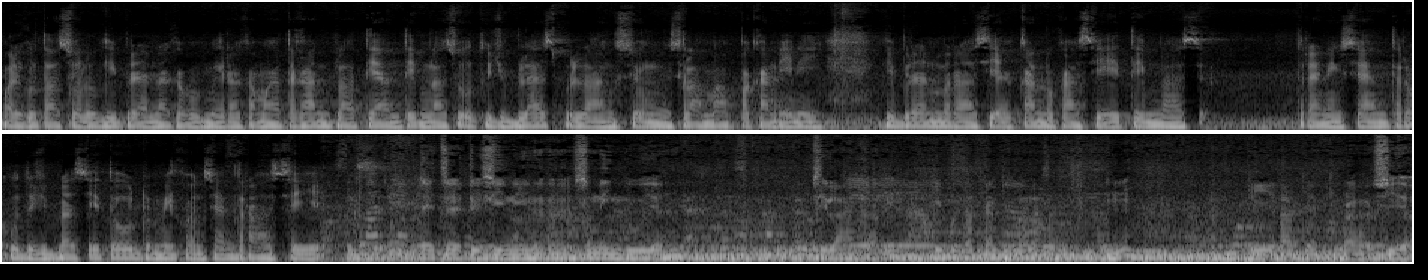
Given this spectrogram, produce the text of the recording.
Wali Kota Solo Gibran Raka Buming Raka mengatakan pelatihan timnas U17 berlangsung selama pekan ini. Gibran merahasiakan lokasi timnas training center U17 itu demi konsentrasi. TC di sini seminggu ya. Silakan. Dipusatkan di mana, Mas? Hmm? Di latihan rahasia.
